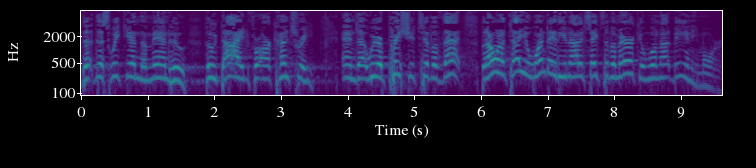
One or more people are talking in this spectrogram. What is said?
the, this weekend the men who, who died for our country. And uh, we're appreciative of that. But I want to tell you, one day the United States of America will not be anymore.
